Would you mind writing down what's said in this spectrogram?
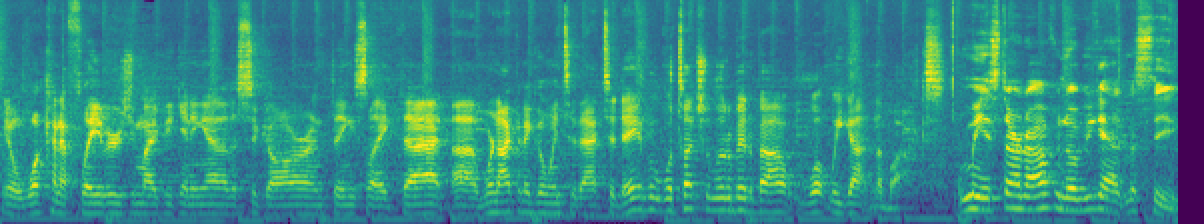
you know, what kind of flavors you might be getting out of the cigar and things like that. Uh, we're not going to go into that today, but we'll touch a little bit about what we got in the box. I mean, start off, you know, we got, let's see,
